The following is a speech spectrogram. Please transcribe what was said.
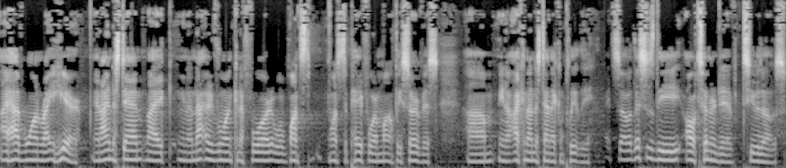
I have one right here. And I understand like, you know, not everyone can afford or wants wants to pay for a monthly service. Um, you know, I can understand that completely. So this is the alternative to those.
